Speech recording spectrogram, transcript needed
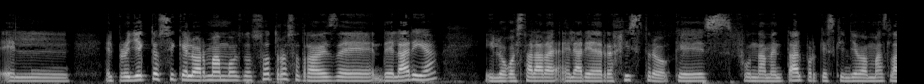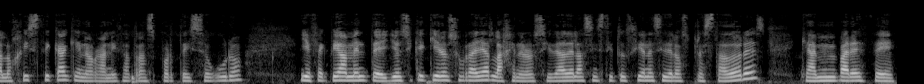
el, el, proyecto sí que lo armamos nosotros a través de, del área y luego está el área de registro que es fundamental porque es quien lleva más la logística, quien organiza transporte y seguro. Y efectivamente, yo sí que quiero subrayar la generosidad de las instituciones y de los prestadores, que a mí me parece,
